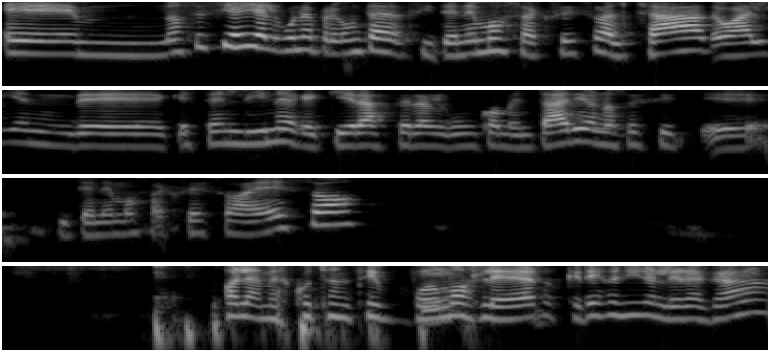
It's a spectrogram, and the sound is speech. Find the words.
em, no sé si hay alguna pregunta, si tenemos acceso al chat o alguien de, que esté en línea que quiera hacer algún comentario, no sé si, eh, si tenemos acceso a eso. Hola, ¿me escuchan? Sí, podemos leer. ¿Querés venir a leer acá?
